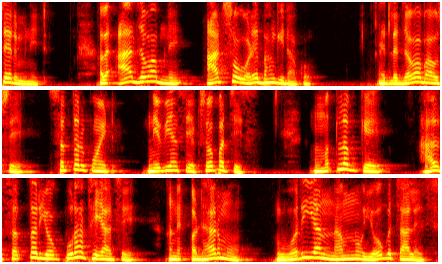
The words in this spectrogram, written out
તેર મિનિટ. હવે આ જવાબને આઠસો વડે ભાંગી નાખો. એટલે જવાબ આવશે સત્તર પોઈન્ટ નેવ્યાસી એકસો પચીસ. મતલબ કે હાલ સત્તર યોગ પૂરા થયા છે અને અઢારમો વરિયાન નામનો યોગ ચાલે છે.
